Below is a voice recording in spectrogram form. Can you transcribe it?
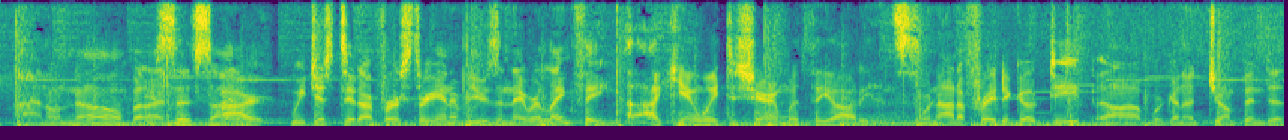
I don't know, but You're I'm so excited. smart. We just did our first three interviews, and they were lengthy. I can't wait to share them with the audience. We're not afraid to go deep. Uh, we're gonna jump into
